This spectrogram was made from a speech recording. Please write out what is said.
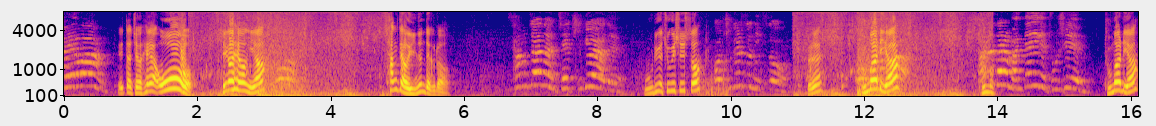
해왕. 일단 저 해양 오 제가 해왕이야? 상자 어디 있는데 그럼 상자는 쟤 죽여야 돼. 우리가 죽일 수 있어? 어 죽일 순 있어. 그래? 두 마리야? 두, 마, 사람 안 때리게 조심. 두 마리야?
